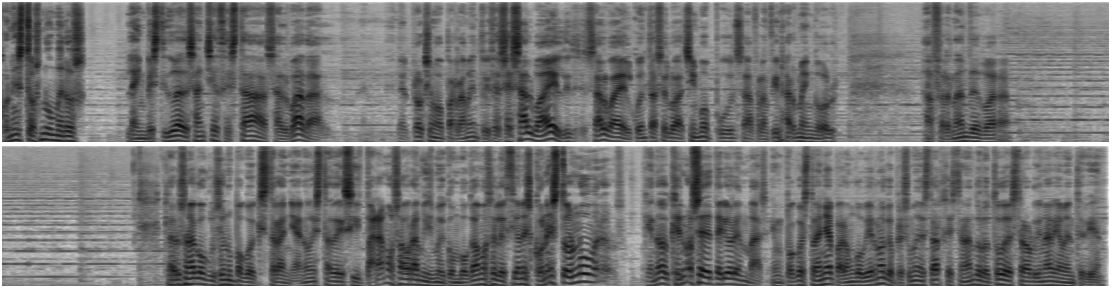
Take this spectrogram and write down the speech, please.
con estos números la investidura de Sánchez está salvada en el próximo Parlamento. Dice, se salva él, dice, se salva él. Cuéntaselo a Chimo Puig, a Francina Armengol, a Fernández Vara. Claro, es una conclusión un poco extraña, ¿no? Esta de si paramos ahora mismo y convocamos elecciones con estos números, que no, que no se deterioren más. Un poco extraña para un gobierno que presume de estar gestionándolo todo extraordinariamente bien.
